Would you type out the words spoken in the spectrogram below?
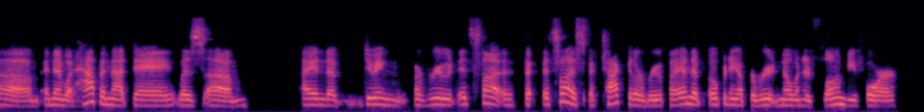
um, and then what happened that day was um, I ended up doing a route. It's not a, it's not a spectacular route, but I ended up opening up a route no one had flown before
